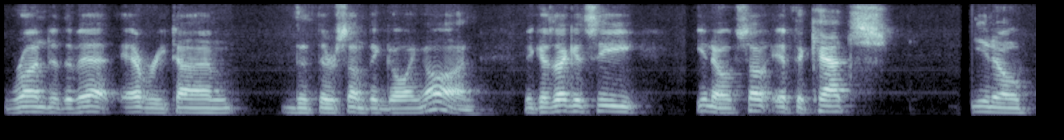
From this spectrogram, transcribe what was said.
run to the vet every time that there's something going on. Because I could see, you know, if, so, if the cat's, you know,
